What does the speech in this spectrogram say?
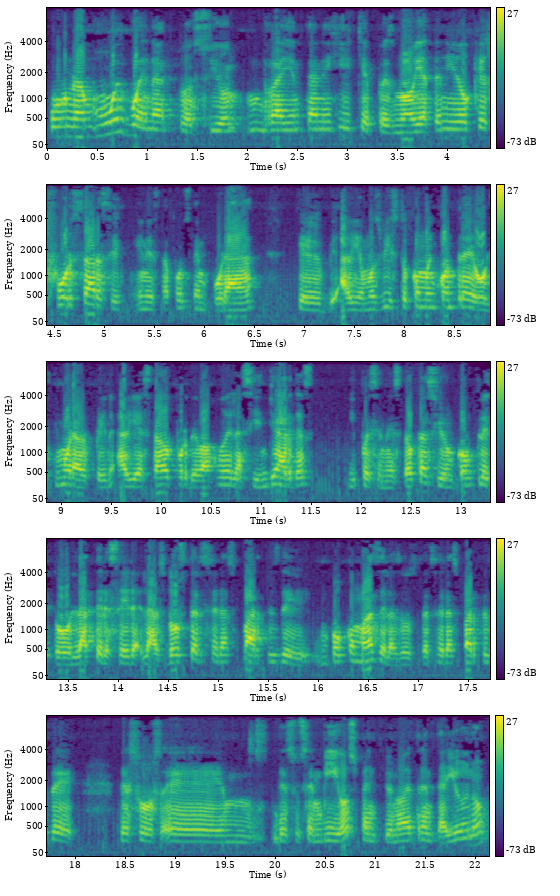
una muy buena actuación, Ryan Tannehill, que pues no había tenido que esforzarse en esta postemporada, que habíamos visto como en contra de Baltimore había estado por debajo de las 100 yardas y pues en esta ocasión completó la tercera, las dos terceras partes de, un poco más de las dos terceras partes de, de sus, eh, de sus envíos, 21 de 31,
